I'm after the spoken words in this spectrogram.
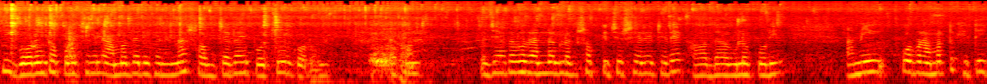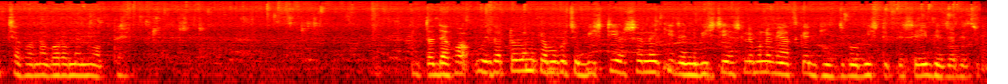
কি গরমটা পড়েছে বলে আমাদের এখানে না, সব জায়গায় প্রচুর গরম। এখন তো এখন রান্নাগুলো সব কিছু সেরে টেরে খাওয়া দাওয়াগুলো করি। আমি করব না আমার তো খেতে ইচ্ছা করে না গরমের মধ্যে। তা দেখো ওয়েদারটা যেন কেমন করছে বৃষ্টি আসে না কি জানি বৃষ্টি আসলে মানে আমি আজকে ভিজবো বৃষ্টিতে সেই ভেজা ভেজবো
